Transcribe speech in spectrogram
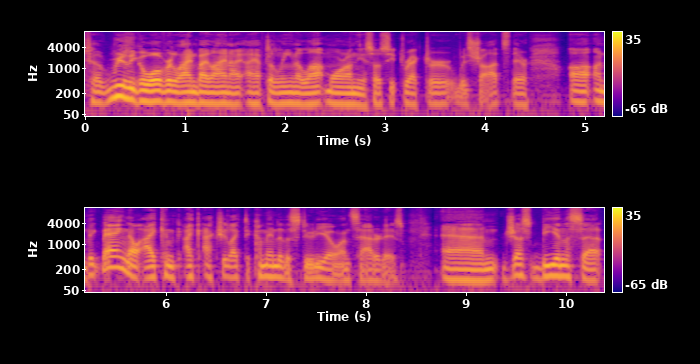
to really go over line by line. I, I have to lean a lot more on the associate director with shots there. Uh, on Big Bang, though, I can I actually like to come into the studio on Saturdays and just be in the set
